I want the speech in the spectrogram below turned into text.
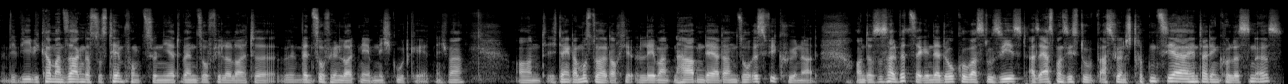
Wie, wie kann man sagen, das System funktioniert, wenn so viele Leute, wenn es so vielen Leuten eben nicht gut geht, nicht wahr? Und ich denke, da musst du halt auch jemanden haben, der dann so ist wie Kühnert. Und das ist halt witzig. In der Doku, was du siehst, also erstmal siehst du, was für ein Strippenzieher er hinter den Kulissen ist.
